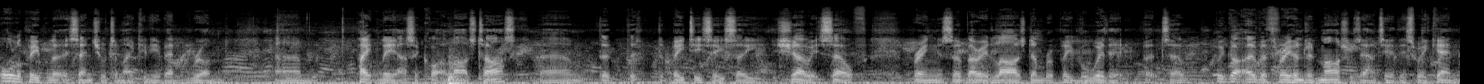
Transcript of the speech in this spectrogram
all the people that are essential to making the event run. Um, patently, that's a quite a large task. Um, the, the, the BTCC show itself brings a very large number of people with it. But uh, we've got over 300 marshals out here this weekend,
